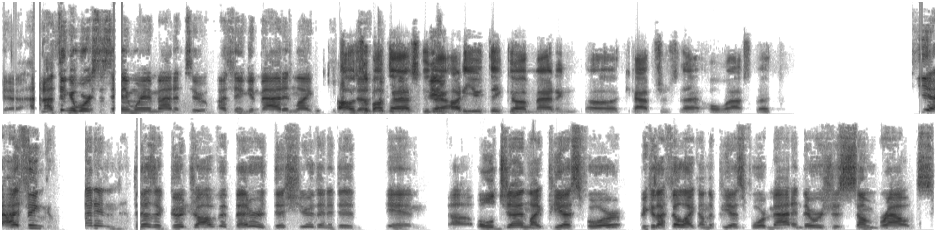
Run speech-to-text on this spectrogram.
Yeah, and I think it works the same way in Madden too. I think in Madden, like I was The- about the- to ask you that. How do you think uh, Madden uh, captures that whole aspect? Yeah, I think Madden does a good job of it better this year than it did in uh, old gen like PS4 because I felt like on the PS4 Madden there was just some routes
